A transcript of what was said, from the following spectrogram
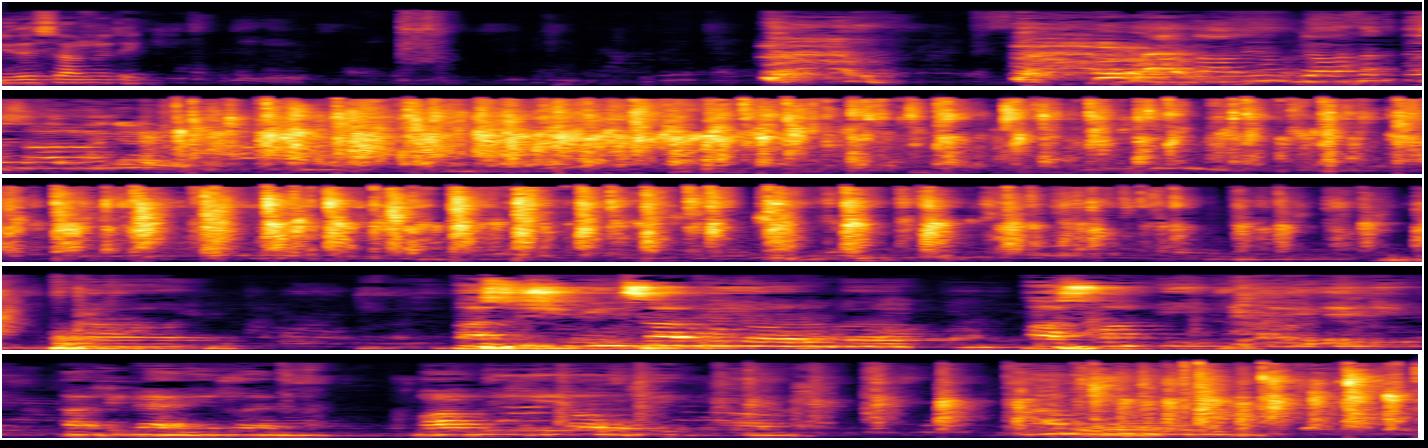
इधर सामने देख। सकते हैं साहब भी और आसमान भी ले लेंगे ताकि बहनें जो है ना बाद में ये ना हो। कि अ, ना मुझे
